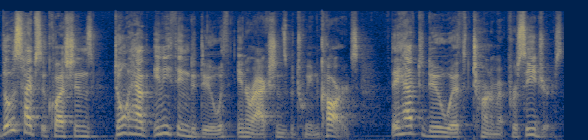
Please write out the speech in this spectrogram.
Those types of questions don't have anything to do with interactions between cards. They have to do with tournament procedures.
